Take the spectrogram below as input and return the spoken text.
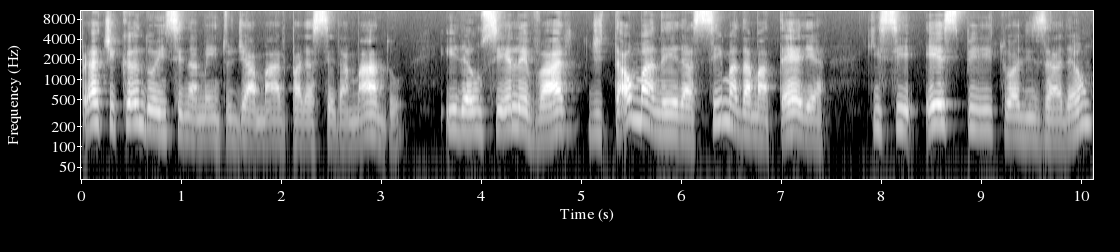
praticando o ensinamento de amar para ser amado, irão se elevar de tal maneira acima da matéria que se espiritualizarão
